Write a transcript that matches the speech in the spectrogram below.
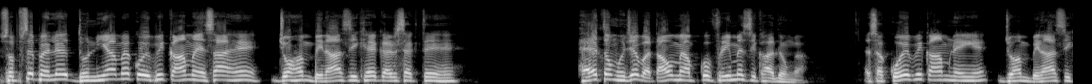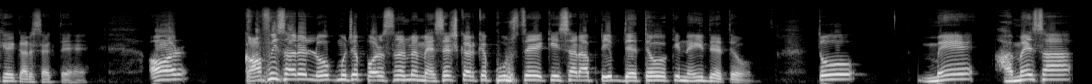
सबसे पहले दुनिया में कोई भी काम ऐसा है जो हम बिना सीखे कर सकते हैं। है तो मुझे बताओ, मैं आपको फ्री में सिखा दूँगा। ऐसा कोई भी काम नहीं है जो हम बिना सीखे कर सकते हैं। और काफ़ी सारे लोग मुझे पर्सनल में मैसेज करके पूछते हैं कि, सर, आप टिप देते हो कि नहीं देते हो? तो मैं हमेशा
